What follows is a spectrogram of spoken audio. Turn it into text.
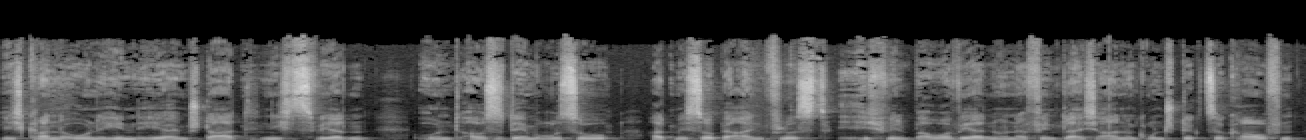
Ich kann ohnehin hier im Staat nichts werden und außerdem Rousseau hat mich so beeinflusst. Ich will Bauer werden und er fing gleich an, ein Grundstück zu kaufen.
